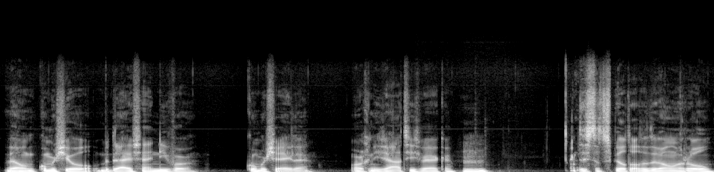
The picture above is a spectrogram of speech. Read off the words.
wel een commercieel bedrijf zijn die voor commerciële organisaties werken. Dus dat speelt altijd wel een rol.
